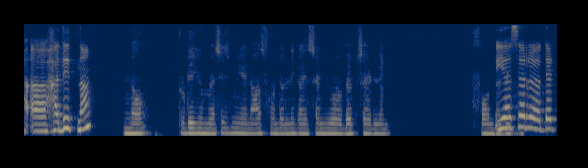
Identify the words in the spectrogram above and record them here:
Uh, Hadith, na? No. Today you messaged me and asked for the link. I send you a website link for Yeah, reading- sir, uh, that,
